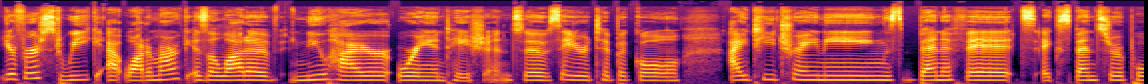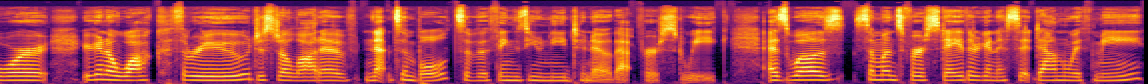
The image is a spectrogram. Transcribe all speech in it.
Your first week at Watermark is a lot of new hire orientation. So, say your typical IT trainings, benefits, expense report. You're going to walk through just a lot of nuts and bolts of the things you need to know that first week. As well as someone's first day, they're going to sit down with me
